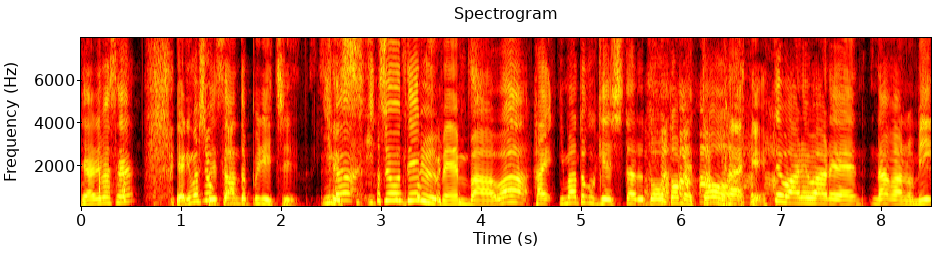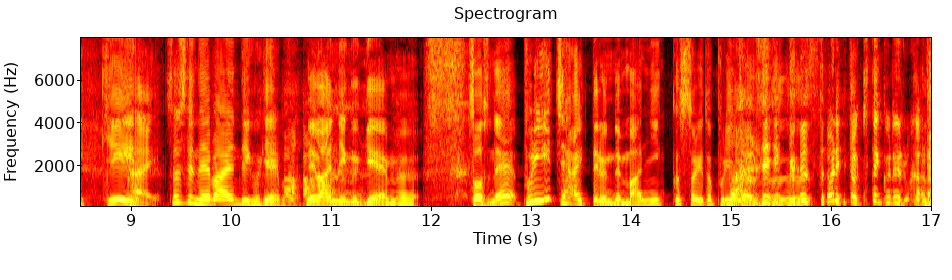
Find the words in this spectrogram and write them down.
い。やりません？やりましょうか。フェスプリーチ今一応出るメンバーは、はい。今のところゲシュタルト乙女と、はい。で我々長野ミッキー、はい。そしてネバーエンディングゲーム。ネバーエンディングゲーム。そうですね。プリーチ入ってるんでマニックストリートプリーチャマニックーズストリート来てくれるかな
